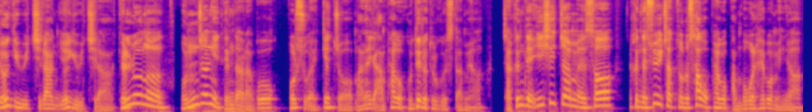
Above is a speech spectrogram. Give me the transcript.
여기 위치랑 여기 위치랑 결론은 본전이 된다라고 볼 수가 있겠죠. 만약에 안 팔고 그대로 들고 있었다면. 자, 근데 이 시점에서 근데 수익 차트로 사고 팔고 반복을 해보면요.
